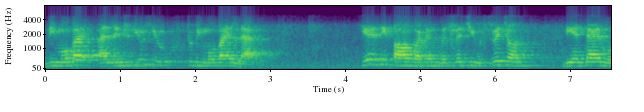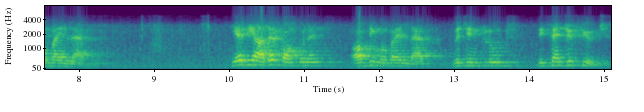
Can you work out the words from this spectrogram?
The mobile, I'll introduce you to the mobile lab. Here is the power button with which you switch on the entire mobile lab. Here are the other components of the mobile lab which includes the centrifuge.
